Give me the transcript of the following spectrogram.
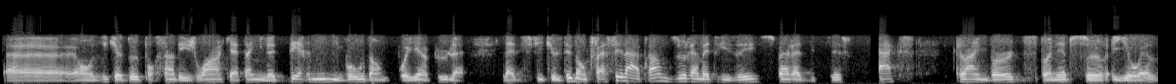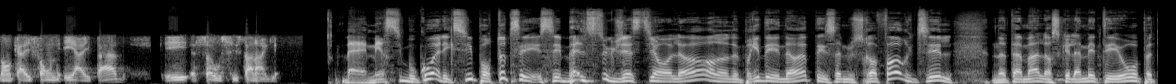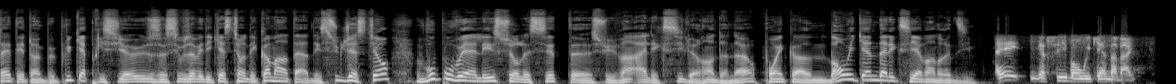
Euh, on dit que 2% des joueurs qui atteignent le dernier niveau, donc vous voyez un peu la, difficulté. Donc facile à apprendre, dur à maîtriser, super addictif. Axe Climber disponible sur iOS, donc iPhone et iPad. Et ça aussi, c'est en anglais. Ben, merci beaucoup, Alexis, pour toutes ces, belles suggestions-là. On a pris des notes et ça nous sera fort utile, notamment lorsque la météo peut-être est un peu plus capricieuse. Si vous avez des questions, des commentaires, des suggestions, vous pouvez aller sur le site euh, suivant alexislerandonneur.com. Bon week-end, Alexis, à vendredi. Hey, merci. Bon week-end. Bye bye.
